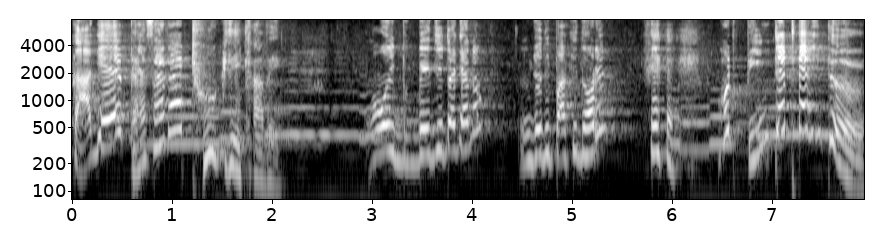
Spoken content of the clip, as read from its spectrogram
কাগে পেঁচারা ঠুকরি খাবে। ওই বেজিটা কেন? যদি পাখি ধরে? ওর তিনটে ঠ্যাং তো।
